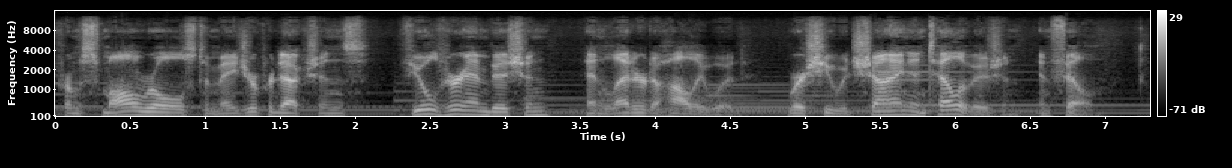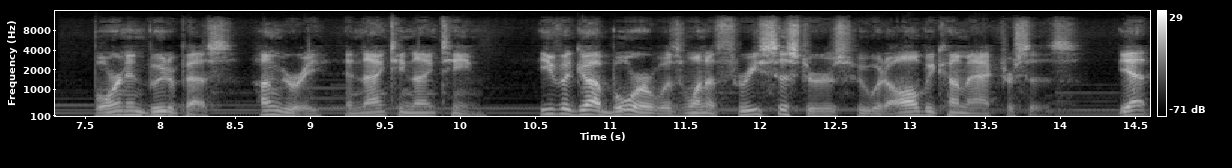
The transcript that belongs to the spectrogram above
from small roles to major productions, fueled her ambition and led her to Hollywood, where she would shine in television and film. Born in Budapest, Hungary, in 1919, Eva Gabor was one of three sisters who would all become actresses. Yet,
